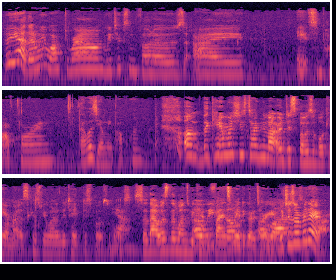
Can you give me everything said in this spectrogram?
But yeah, then we walked around. We took some photos. I ate some popcorn. That was yummy popcorn. Um, the cameras she's talking about are disposable cameras because we wanted to take disposables. Yeah. So that was the ones we Oh, couldn't we find, so we had to go to Target, which is over there.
